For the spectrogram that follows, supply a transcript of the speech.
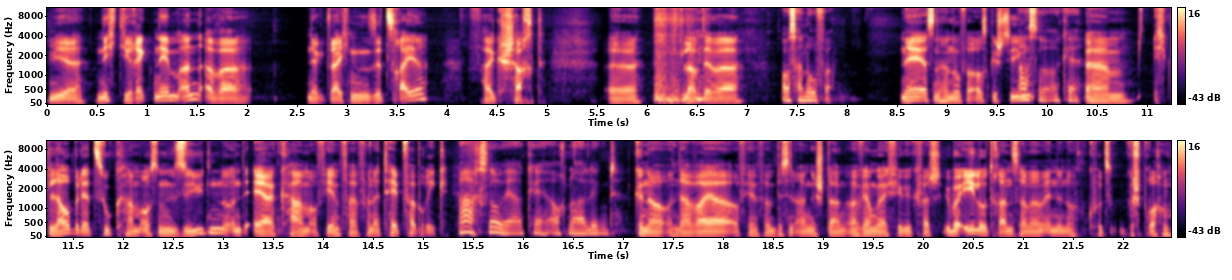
mir nicht direkt nebenan, aber in der gleichen Sitzreihe? Falk Schacht. Äh, ich glaube, der war. Aus Hannover. Nee, er ist in Hannover ausgestiegen. Ach so, okay. Ähm, ich glaube, der Zug kam aus dem Süden und er kam auf jeden Fall von der Tapefabrik. Ach so, ja, okay, auch naheliegend. Genau, und da war er auf jeden Fall ein bisschen angeschlagen. Aber wir haben gar nicht viel gequatscht. Über Elotrans haben wir am Ende noch kurz gesprochen.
